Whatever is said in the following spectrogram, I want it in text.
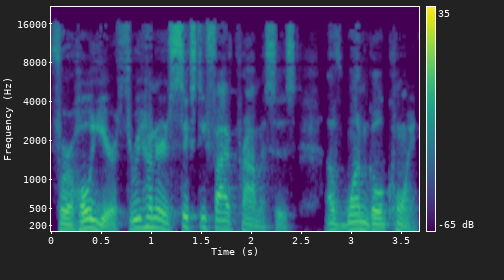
for a whole year, 365 promises of one gold coin.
